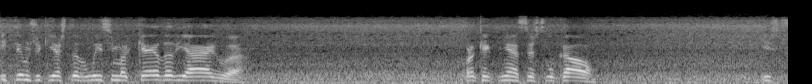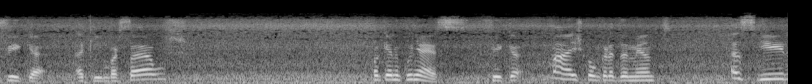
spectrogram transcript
E temos aqui esta belíssima queda de água. Para quem conhece este local, isto fica aqui em Barcelos. Para quem não conhece, fica mais concretamente a seguir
